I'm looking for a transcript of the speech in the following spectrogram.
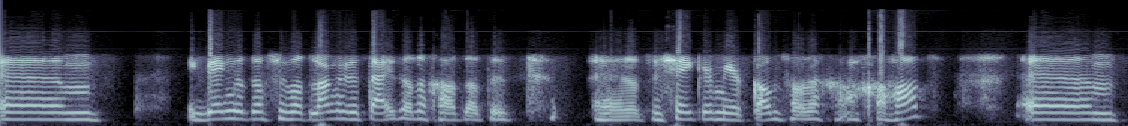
Um, ik denk dat als we wat langer de tijd hadden gehad, dat, het, uh, dat we zeker meer kans hadden ge gehad. Um,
